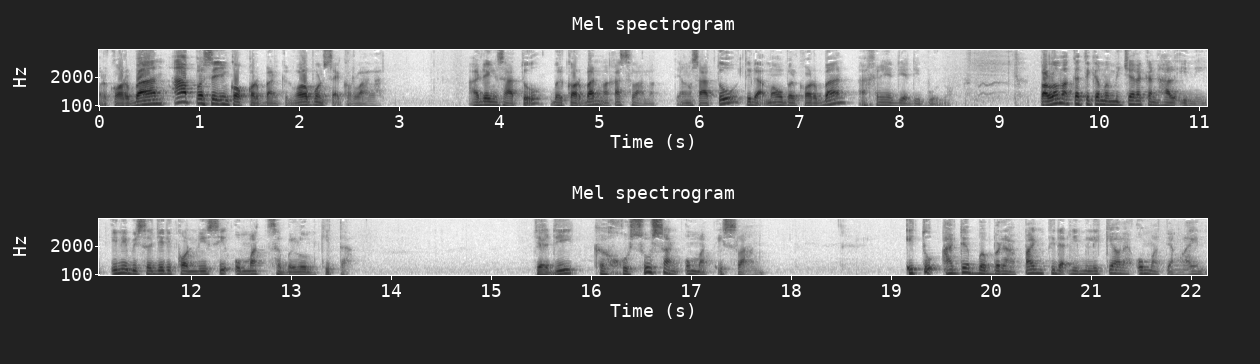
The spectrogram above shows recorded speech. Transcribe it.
Berkorban, apa saja yang kau korbankan, walaupun seekor lalat. Ada yang satu berkorban maka selamat. Yang satu tidak mau berkorban, akhirnya dia dibunuh. Paloma ketika membicarakan hal ini, ini bisa jadi kondisi umat sebelum kita. Jadi kekhususan umat Islam itu ada beberapa yang tidak dimiliki oleh umat yang lain.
